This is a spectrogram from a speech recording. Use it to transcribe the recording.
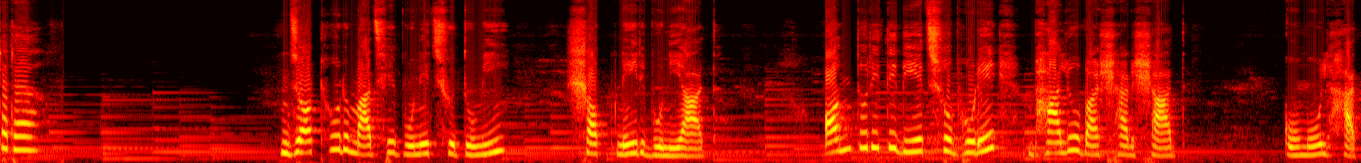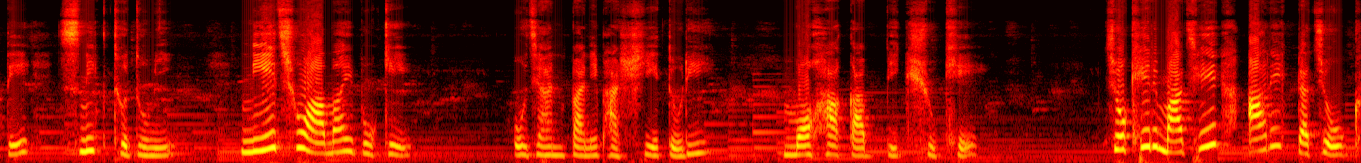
টাটা। জঠর মাঝে বুনেছ তুমি স্বপ্নের বুনিয়াদ। অন্তরেতে দিয়েছ ভরে ভালোবাসার স্বাদ। কোমল হাতে স্নিগ্ধ তুমি। নিয়েছ আমায় বুকে। উজান পানে ভাসিয়ে তরি। মহাকাব্যিক সুখে। চোখের মাঝে আরেকটা চোখ,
